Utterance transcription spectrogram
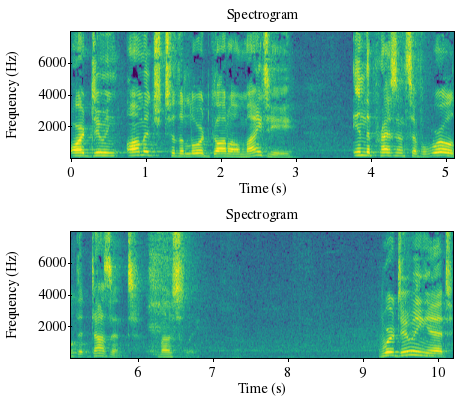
are doing homage to the Lord God Almighty in the presence of a world that doesn't, mostly. We're doing it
